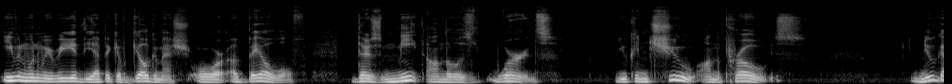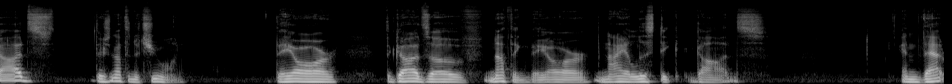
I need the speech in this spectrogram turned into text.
Even when we read the Epic of Gilgamesh or of Beowulf, there's meat on those words. You can chew on the prose. New gods, there's nothing to chew on. They are the gods of nothing, they are nihilistic gods. And that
